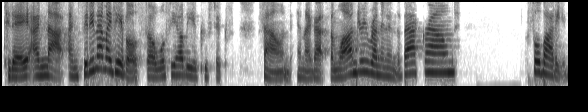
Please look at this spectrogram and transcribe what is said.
today I'm not. I'm sitting at my table, so we'll see how the acoustics sound. And I got some laundry running in the background full bodied,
